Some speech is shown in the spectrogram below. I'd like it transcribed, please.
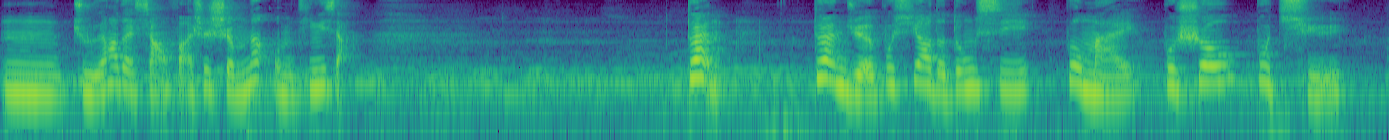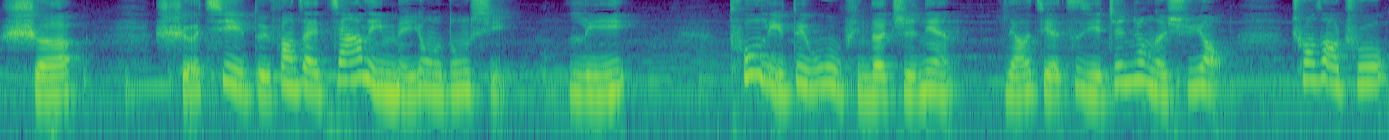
嗯主要的想法是什么呢？我们听一下。断，断绝不需要的东西，不买，不收，不取；舍，舍弃对放在家里没用的东西；离，脱离对物品的执念，了解自己真正的需要，创造出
